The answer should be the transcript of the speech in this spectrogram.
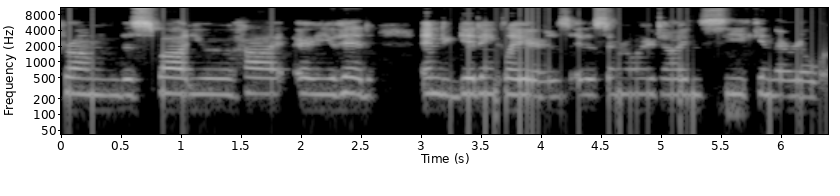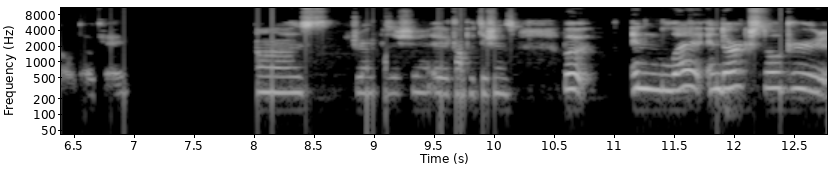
from the spot you hide or you hid and getting players. It is similar to hide and seek in the real world. Okay. Uh, strength position uh, competitions, but in let in Darkstalker,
